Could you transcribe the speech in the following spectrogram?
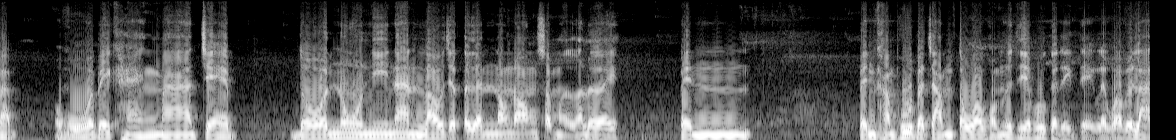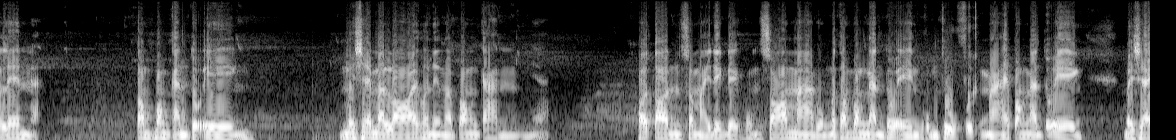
แบบ โอ้โห ไปแข่งมาเจ็บ โดนนู่นนี่นั่น เราจะเตือนน้องๆเสมอเลย เป็นเป็นคำพูดประจำตัวผมเลยที่จะพูดกับเด็ก ๆ เลยว่าเวลาเล่นน่ะ ต้องป้องกันตัวเอง ไม่ใช่มาร้อยคนอื่นมาป้องกันอย่างเงี้ยเพราะตอนสมัยเด็ก ๆ ผมซ้อมมาผมก็ต้องป้องกันตัวเอง ผมถูกฝึกมาให้ป้องกันตัวเอง ไม่ใช่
